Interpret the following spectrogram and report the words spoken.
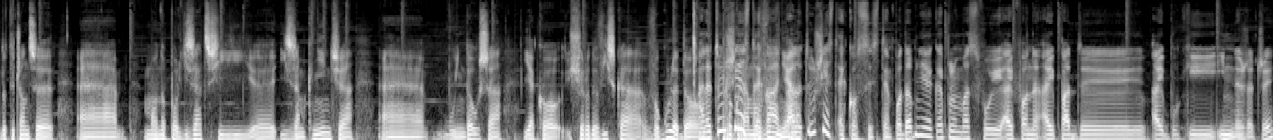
dotyczące monopolizacji i zamknięcia Windowsa jako środowiska w ogóle do Ale programowania. eko, ale to już jest ekosystem. Podobnie jak Apple ma swój iPhone, iPady, iBooki i inne rzeczy.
